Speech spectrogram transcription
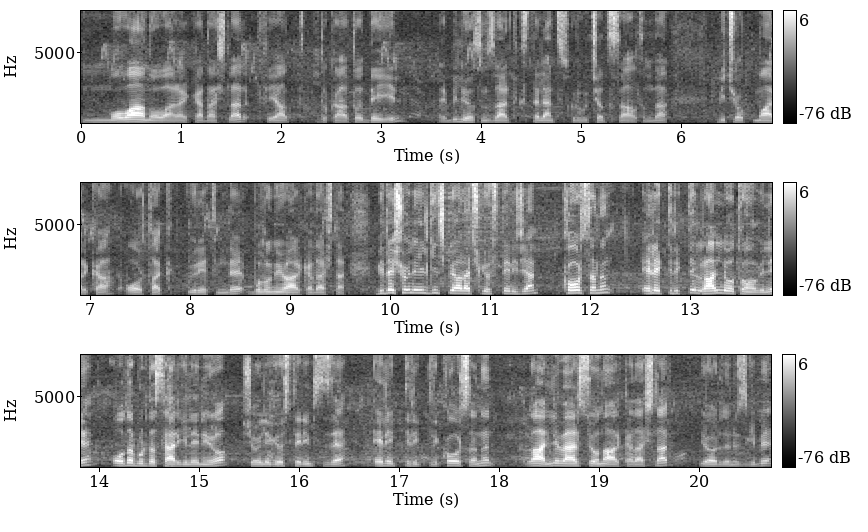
Movano var arkadaşlar. Fiat Ducato değil. E, biliyorsunuz artık Stellantis grubu çatısı altında birçok marka ortak üretimde bulunuyor arkadaşlar. Bir de şöyle ilginç bir araç göstereceğim. Corsa'nın elektrikli rally otomobili. O da burada sergileniyor. Şöyle göstereyim size. Elektrikli Corsa'nın rally versiyonu arkadaşlar. Gördüğünüz gibi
